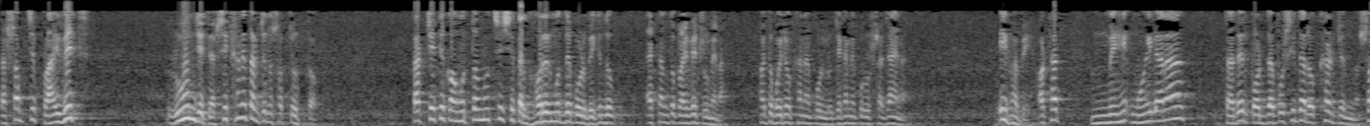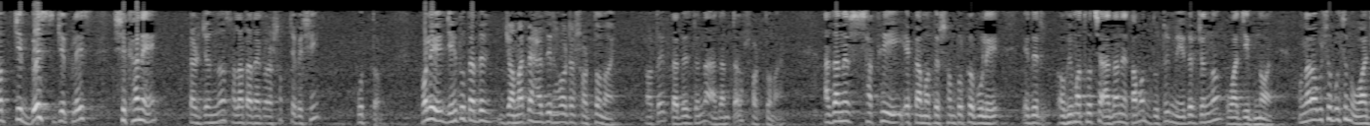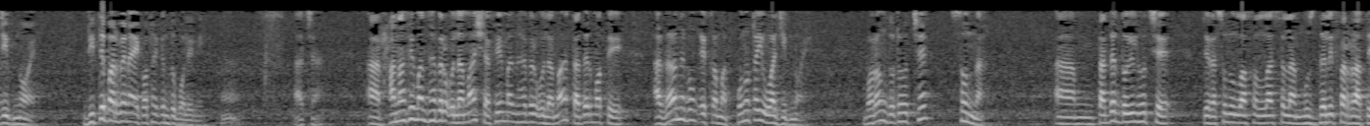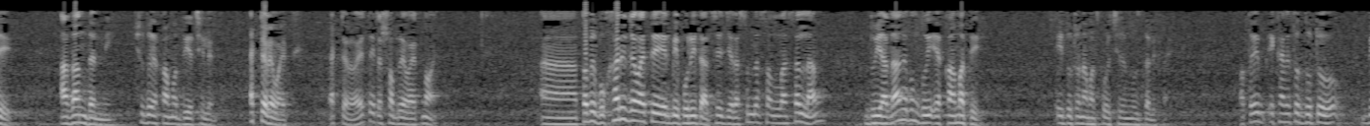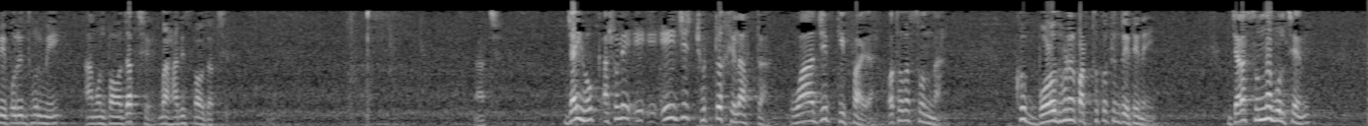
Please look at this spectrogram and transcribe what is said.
তার সবচেয়ে প্রাইভেট রুম যেটা, সেখানে তার জন্য সবচেয়ে উত্তম। তার চাইতে কম উত্তম হচ্ছে সে তার ঘরের মধ্যে পড়বে, কিন্তু একান্ত প্রাইভেট রুমে না। হয়তো বৈঠকখানায় পড়ল, যেখানে পুরুষরা যায় না। এইভাবে, অর্থাৎ মহিলারা তাদের পর্দাপর্শিতা রক্ষার জন্য সবচেয়ে বেস্ট যে প্লেস সেখানে তার জন্য সালাত আদায় করা সবচেয়ে বেশি উত্তম। ফলে যেহেতু তাদের জমাতে হাজির হওয়াটা শর্ত নয়, অতএব তাদের জন্য আজানটাও শর্ত নয়। আজানের সাথেই একামতের সম্পর্ক বলে এদের অভিমত হচ্ছে আজান একামত দুটোই মেয়েদের জন্য ওয়াজিব নয়। ওনারা অবশ্য বলছেন ওয়াজিব নয়। দিতে পারবে না কথা কিন্তু বলেনি। হ্যাঁ। আচ্ছা। আর হানাফি মাধাবের ওলামা শাফি মাধাবের ওলামা তাদের মতে আজান এবং একামাত কোনোটাই ওয়াজিব নয়। বরং দুটো হচ্ছে সন্না তাদের দলিল হচ্ছে যে রাসুল্লাহ সাল্লাহ সাল্লাম মুজদালিফার রাতে আজান দেননি, শুধু একামত দিয়েছিলেন। একটা রেওয়ায়ত। একটা রেওয়ায়ত, এটা সব রেওয়ায়ত নয়। তবে বুখারির রেওয়ায়তে এর বিপরীত আছে যে রাসুল্লাহ সাল্লাহ সাল্লাম দুই আদান এবং দুই একামাতে এই দুটো নামাজ পড়েছিলেন মুজদালিফায়। অতএব এখানে তো দুটো বিপরীত ধর্মী আমল পাওয়া যাচ্ছে বা হাদিস পাওয়া যাচ্ছে। আচ্ছা। যাই হোক, আসলে এই যে ছোট্ট খেলাফটা, ওয়াজিব কিফায়া অথবা সন্না খুব বড় ধরনের পার্থক্য কিন্তু এতে নেই। যারা সন্না বলছেন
